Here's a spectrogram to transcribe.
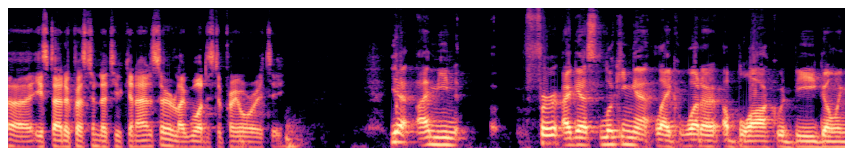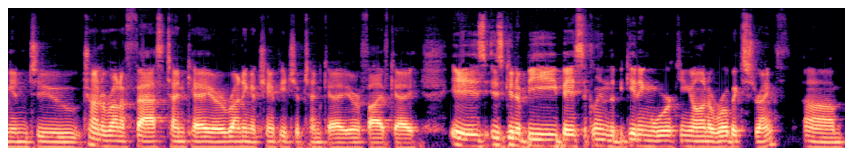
Uh, is that a question that you can answer? Like, what is the priority? Yeah, I mean, for I guess looking at like what a, a, block would be going into trying to run a fast 10k or running a championship 10k or 5k is is going to be basically in the beginning working on aerobic strength um,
